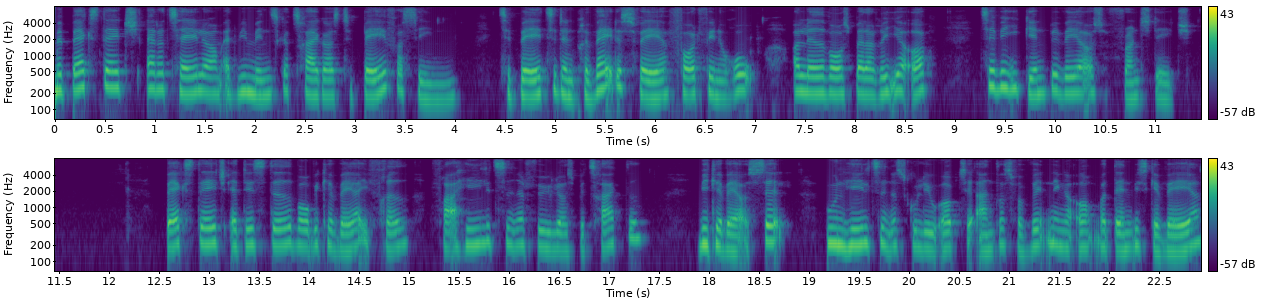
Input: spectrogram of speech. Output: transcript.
Med backstage er der tale om, at vi mennesker trækker os tilbage fra scenen, tilbage til den private sfære for at finde ro og lade vores batterier op, til vi igen bevæger os frontstage. Backstage er det sted, hvor vi kan være i fred fra hele tiden at føle os betragtet. Vi kan være os selv, uden hele tiden at skulle leve op til andres forventninger om, hvordan vi skal være,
